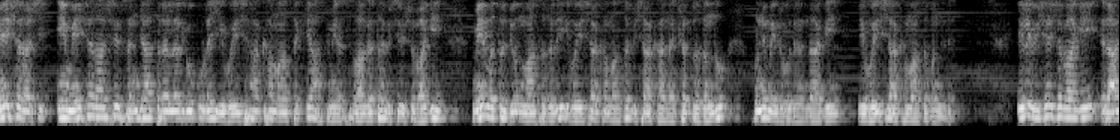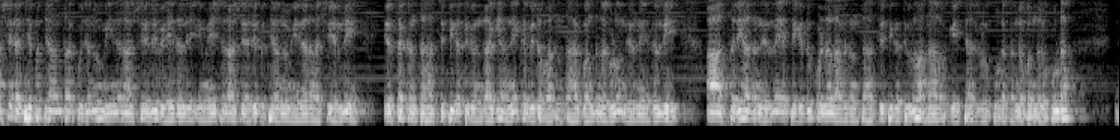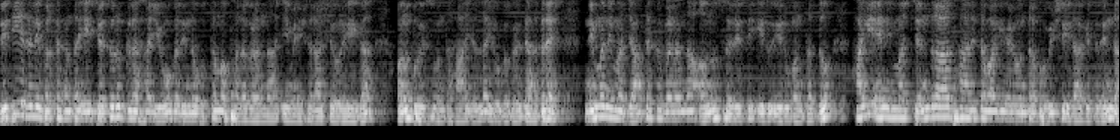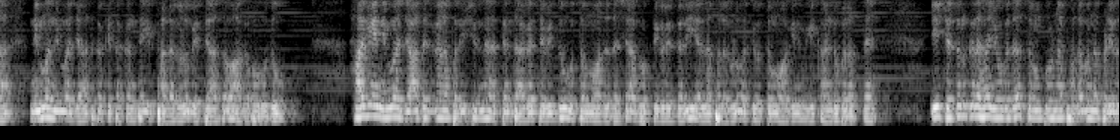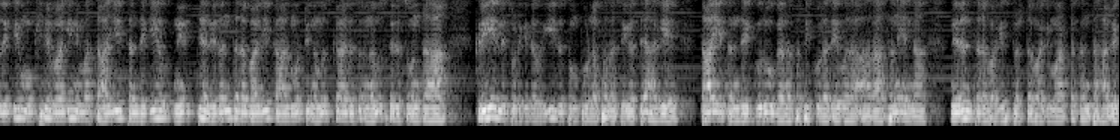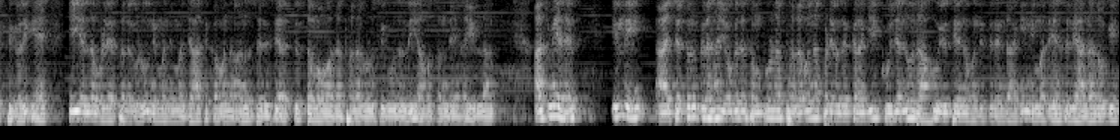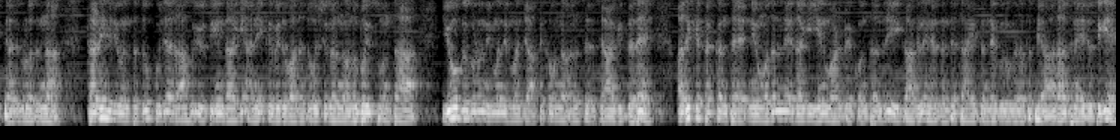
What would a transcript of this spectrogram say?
ಮೇಷರಾಶಿ, ಈ ಮೇಷರಾಶಿ ಸಂಜಾತರೆಲ್ಲರಿಗೂ ಕೂಡ ಈ ವೈಶಾಖ ಮಾಸಕ್ಕೆ ಆತ್ಮೀಯ ಸ್ವಾಗತ. ವಿಶೇಷವಾಗಿ ಮೇ ಮತ್ತು ಜೂನ್ ಮಾಸದಲ್ಲಿ ಈ ವೈಶಾಖ ಮಾಸ ವಿಶಾಖ ನಕ್ಷತ್ರದಂದು ಹುಣ್ಣಿಮೆ ಇರುವುದರಿಂದಾಗಿ ಈ ವೈಶಾಖ ಮಾಸ ಬಂದಿದೆ. ಇಲ್ಲಿ ವಿಶೇಷವಾಗಿ ರಾಶಿ ಅಧಿಪತಿ ಅಂತ ಕುಜನು ಮೀನರಾಶಿಯಲ್ಲಿ ವೇದದಲ್ಲಿ ಈ ಮೇಷರಾಶಿ ಅಧಿಪತಿಯನ್ನು ಮೀನರಾಶಿಯಲ್ಲಿ ಇರ್ತಕ್ಕಂತಹ ಸ್ಥಿತಿಗತಿಗಳಿಂದಾಗಿ ಅನೇಕ ವಿಧವಾದಂತಹ ಗೊಂದಲಗಳು, ನಿರ್ಣಯದಲ್ಲಿ ಆ ಸರಿಯಾದ ನಿರ್ಣಯ ತೆಗೆದುಕೊಳ್ಳಲಾಗದಂತಹ ಸ್ಥಿತಿಗತಿಗಳು, ಅನಾರೋಗ್ಯ ಇತ್ಯಾದಿಗಳು ಕೂಡ ಕಂಡು ಬಂದರೂ ಕೂಡ ದ್ವಿತೀಯದಲ್ಲಿ ಬರ್ತಕ್ಕಂಥ ಈ ಚತುರ್ಗ್ರಹ ಯೋಗದಿಂದ ಉತ್ತಮ ಫಲಗಳನ್ನು ಈ ಮೇಷರಾಶಿಯವರು ಈಗ ಅನುಭವಿಸುವಂತಹ ಎಲ್ಲ ಯೋಗಗಳಿದೆ. ಆದರೆ ನಿಮ್ಮ ನಿಮ್ಮ ಜಾತಕಗಳನ್ನು ಅನುಸರಿಸಿ ಇದು ಇರುವಂಥದ್ದು. ಹಾಗೆಯೇ ನಿಮ್ಮ ಚಂದ್ರಾಧಾರಿತವಾಗಿ ಹೇಳುವಂಥ ಭವಿಷ್ಯ ಇದಾಗಿದ್ದರಿಂದ ನಿಮ್ಮ ನಿಮ್ಮ ಜಾತಕಕ್ಕೆ ತಕ್ಕಂತೆ ಈ ಫಲಗಳು ವ್ಯತ್ಯಾಸವಾಗಬಹುದು. ಹಾಗೆ ನಿಮ್ಮ ಜಾತಕಗಳ ಪರಿಶೀಲನೆ ಅತ್ಯಂತ ಅಗತ್ಯವಿದ್ದು, ಉತ್ತಮವಾದ ದಶಾಭಕ್ತಿಗಳಿದ್ದಲ್ಲಿ ಎಲ್ಲ ಫಲಗಳು ಅತಿ ಉತ್ತಮವಾಗಿ ನಿಮಗೆ ಕಂಡು ಬರುತ್ತೆ ಈ ಚತುರ್ಗ್ರಹ ಯೋಗದ ಸಂಪೂರ್ಣ ಫಲವನ್ನು ಪಡೆಯುವುದಕ್ಕೆ ಮುಖ್ಯವಾಗಿ ನಿಮ್ಮ ತಾಯಿ, ತಂದೆಗೆ ನಿತ್ಯ ನಿರಂತರವಾಗಿ ಕಾಲ್ಮುಟ್ಟಿ ನಮಸ್ಕಾರ ನಮಸ್ಕರಿಸುವಂತಹ ಕ್ರಿಯೆಯಲ್ಲಿ ತೊಡಗಿದವರಿಗೆ ಇದು ಸಂಪೂರ್ಣ ಫಲ ಸಿಗುತ್ತೆ. ಹಾಗೆ ತಾಯಿ, ತಂದೆ, ಗುರು, ಗಣಪತಿ, ಕುಲ, ದೇವರ ಆರಾಧನೆಯನ್ನು ನಿರಂತರವಾಗಿ ಸ್ಪಷ್ಟವಾಗಿ ಮಾಡ್ತಕ್ಕಂತಹ ವ್ಯಕ್ತಿಗಳಿಗೆ ಈ ಎಲ್ಲ ಒಳ್ಳೆಯ ಫಲಗಳು ನಿಮ್ಮ ನಿಮ್ಮ ಜಾತಕವನ್ನು ಅನುಸರಿಸಿ ಅತ್ಯುತ್ತಮವಾದ ಫಲಗಳು ಸಿಗುವುದರಲ್ಲಿ ಯಾವ ಸಂದೇಹ ಇಲ್ಲ. ಆದ್ಮೇಲೆ ಇಲ್ಲಿ ಆ ಚತುರ್ಗ್ರಹ ಯೋಗದ ಸಂಪೂರ್ಣ ಫಲವನ್ನು ಪಡೆಯುವುದಕ್ಕಾಗಿ ಕುಜನು ರಾಹು ಯುತಿಯನ್ನು ಹೊಂದಿದ್ದರಿಂದಾಗಿ ನಿಮ್ಮ ದೇಹದಲ್ಲಿ ಅನಾರೋಗ್ಯ ಇತ್ಯಾದಿಗಳು ಅದನ್ನು ತಡೆ ಹಿಡಿಯುವಂಥದ್ದು. ಕುಜ ರಾಹು ಯುತಿಯಿಂದಾಗಿ ಅನೇಕ ವಿಧವಾದ ದೋಷಗಳನ್ನು ಅನುಭವಿಸುವಂತಹ ಯೋಗಗಳು ನಿಮ್ಮ ನಿಮ್ಮ ಜಾತಕವನ್ನು ಅನುಸರಿಸಿ ಆಗಿದ್ದರೆ ಅದಕ್ಕೆ ತಕ್ಕಂತೆ ನೀವು ಮೊದಲನೆಯದಾಗಿ ಏನು ಮಾಡಬೇಕು ಅಂತಂದರೆ ಈಗಾಗಲೇ ಹೇಳಿದಂತೆ ತಾಯಿ, ತಂದೆ, ಗುರು ಗಣಪತಿಯ ಆರಾಧನೆಯ ಜೊತೆಗೆ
